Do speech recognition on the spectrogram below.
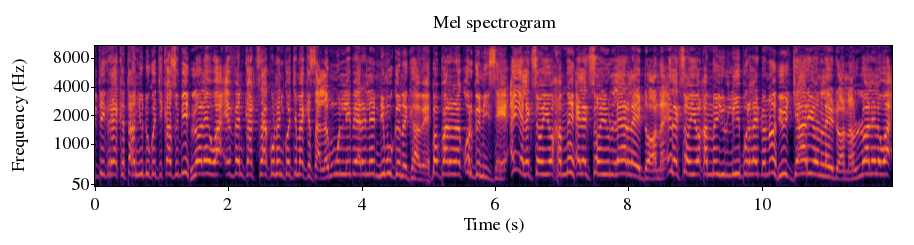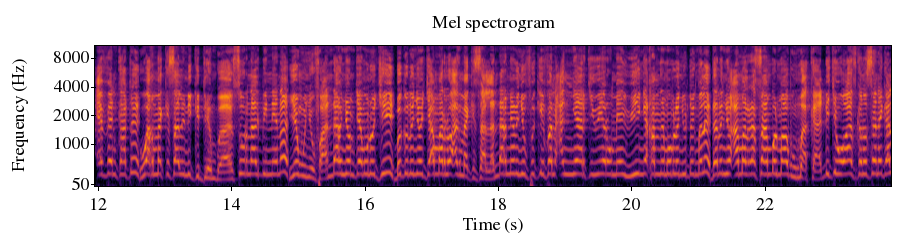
politique rek tax ñu dugg ci kasu bi. Loolee waa F24 sàkku nañ ko ci Macky Sall mu libéré leen ni mu gën a gaawee. Ba pare nag organiser ay élection yoo xam ne élection yu leer lay doon élection yoo xam ne yu libre lay doon yu jaar yoon lay doon. Loolee la waa F24 wax Macky Sall ni ki démb journal bi nee na yemuñu fa ndax ñoom jamono ji bëgg nañoo jàmmarloo ak Macky Sall ndax nee nañu fukki fan ak ñaar ci weeru mai wii nga xam ne moom la ñu dëgmale danañu amal rassemblement bu mag di ci woo askanu Sénégal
